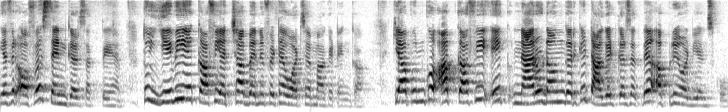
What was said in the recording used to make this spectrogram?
या फिर ऑफ़र सेंड कर सकते हैं। तो ये भी एक काफ़ी अच्छा बेनिफिट है व्हाट्सएप मार्केटिंग का, कि आप उनको, आप काफ़ी एक नैरो डाउन करके टारगेट कर सकते हैं अपने ऑडियंस को।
